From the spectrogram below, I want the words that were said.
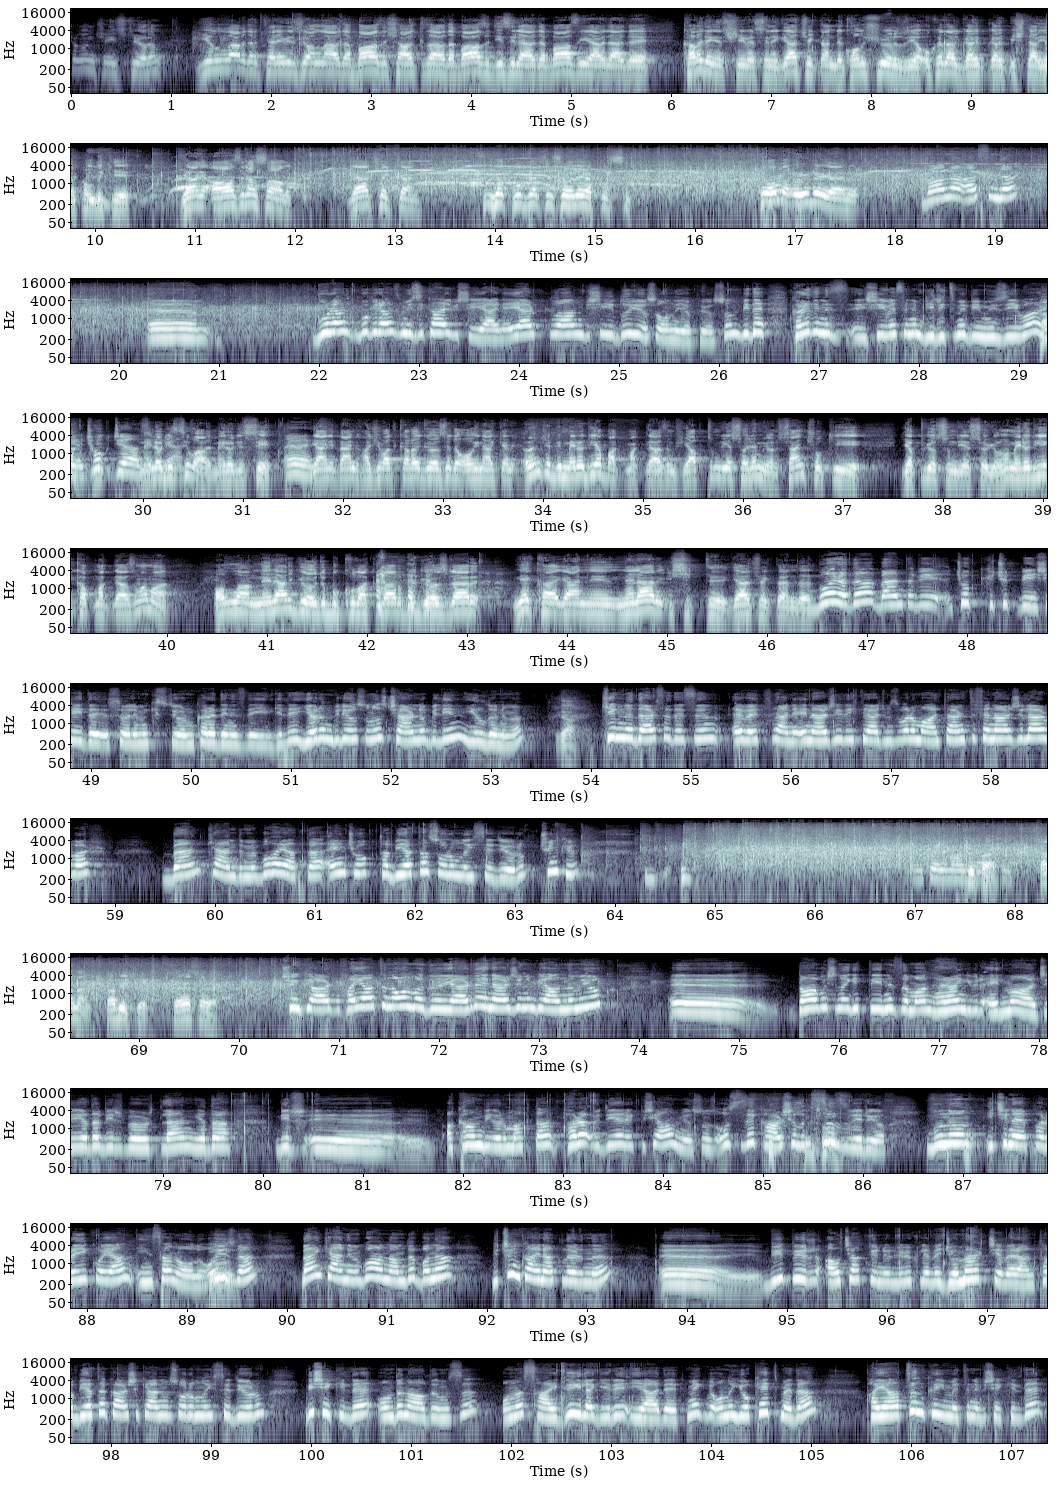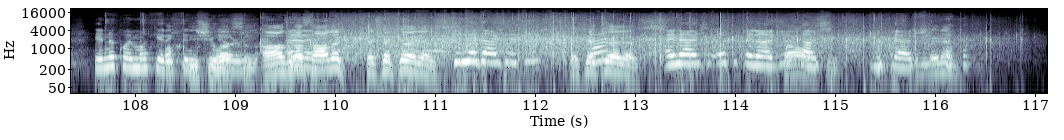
Şunun için istiyorum. Yıllardır televizyonlarda, bazı şarkılarda, bazı dizilerde, bazı yerlerde Karadeniz şivesini gerçekten de konuşuyoruz ya. O kadar garip garip işler yapıldı ki. Yani ağzına sağlık. Gerçekten. Yapılacaksa şöyle yapılsın. Valla öyle yani. Valla aslında eee bu, biraz- bu biraz müzikal bir şey yani. Eğer kulağın bir şeyi duyuyorsa onu yapıyorsun. Bir de Karadeniz e, şivesinin bir ritmi, bir müziği var ya. Ha, çok cazip Melodisi yani. var, melodisi. Evet. Yani ben Hacivat Karagöz'de de oynarken önce bir melodiye bakmak lazım. Yaptım diye söylemiyorum. Sen çok iyi yapıyorsun diye söylüyorum. O melodiyi kapmak lazım ama Allah'ım neler gördü bu kulaklar, bu gözler. Ne ka- yani neler işitti gerçekten de. Bu arada ben tabii çok küçük bir şey de söylemek istiyorum Karadeniz'le ilgili. Yarın biliyorsunuz Çernobil'in yıl dönümü. Ya. Kim ne derse desin evet yani enerjiye de ihtiyacımız var ama alternatif enerjiler var. Ben kendimi bu hayatta en çok tabiata sorumlu hissediyorum. Çünkü Süper. Hemen tabii ki. Seve seve. Çünkü hayatın olmadığı yerde enerjinin bir anlamı yok. Ee, dağ başına gittiğiniz zaman herhangi bir elma ağacı ya da bir böğürtlen ya da bir e, akan bir ırmaktan para ödeyerek bir şey almıyorsunuz. O size karşılıksız veriyor. Bunun içine parayı koyan insanoğlu. O Doğru. yüzden ben kendimi bu anlamda bana bütün kaynaklarını e, büyük bir alçak gönüllülükle ve cömertçe veren tabiata karşı kendimi sorumlu hissediyorum. Bir şekilde ondan aldığımızı ona saygıyla geri iade etmek ve onu yok etmeden hayatın kıymetini bir şekilde yerine koymak Ah gerektiğini ki düşünüyorum. varsın. Ağzına Evet. sağlık. Teşekkür ederiz. Kim ne derse desin, Teşekkür ben ederiz. Enerji, o tip enerjiye karşı. Mükemmel. Benim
